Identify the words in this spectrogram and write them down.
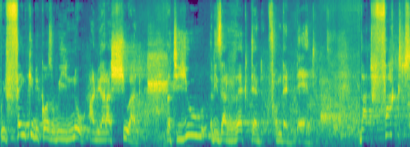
We thank you because we know and we are assured that you resurrected from the dead. That fact,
